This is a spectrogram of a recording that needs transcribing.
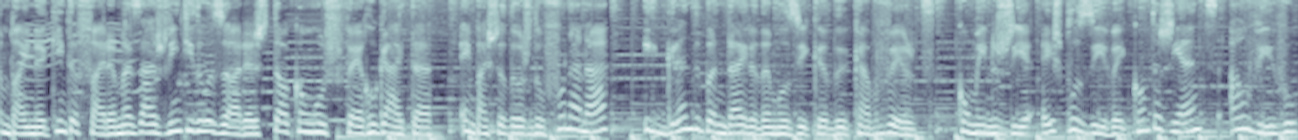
Também na quinta-feira, mas às 22 horas, tocam os Ferro Gaita, embaixadores do Funaná e grande bandeira da música de Cabo Verde. Com uma energia explosiva e contagiante, ao vivo,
